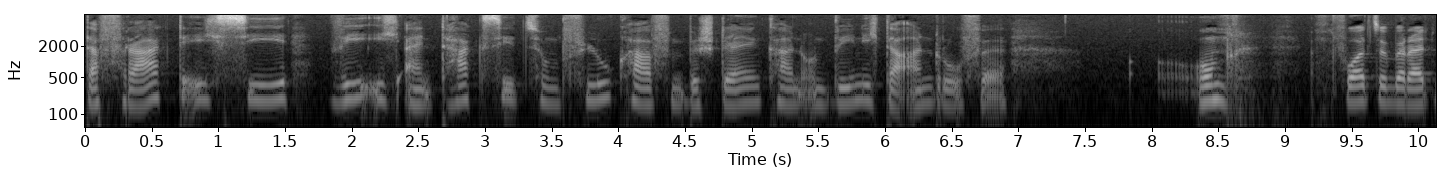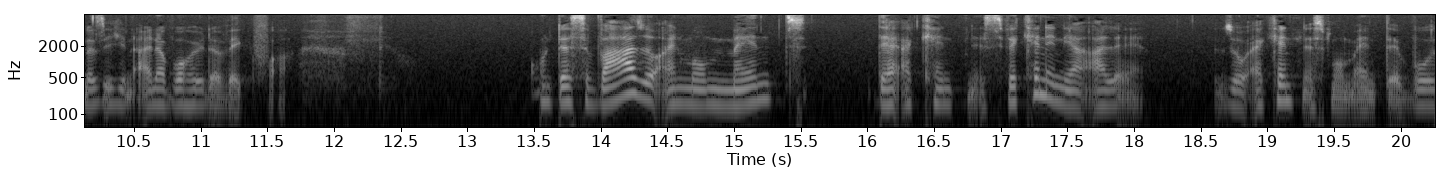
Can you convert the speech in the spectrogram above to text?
da fragte ich sie, wie ich ein Taxi zum Flughafen bestellen kann und wen ich da anrufe, um vorzubereiten, dass ich in einer Woche wieder wegfahre. Und das war so ein Moment der Erkenntnis. Wir kennen ja alle so Erkenntnismomente, wo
